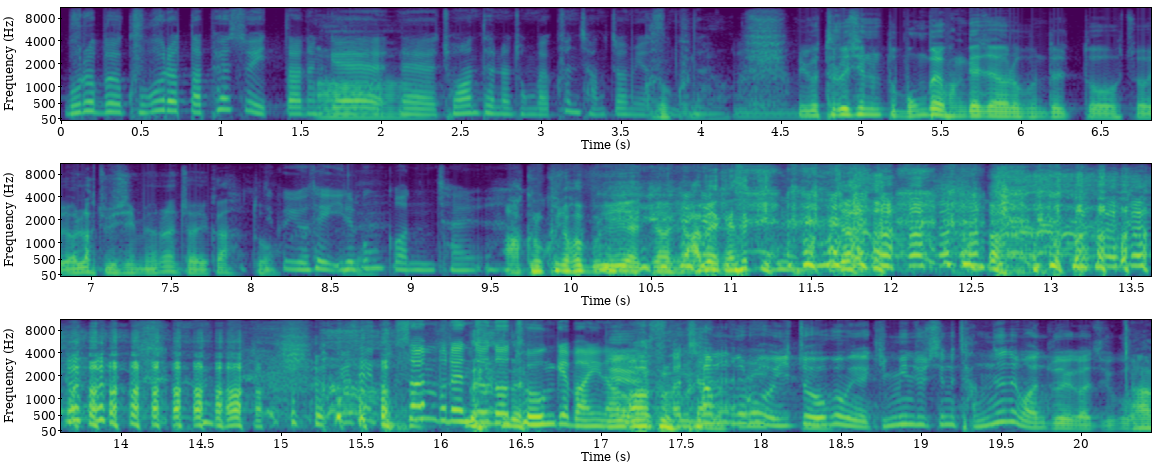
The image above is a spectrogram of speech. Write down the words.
무릎을 구부렸다 펼 수 있다는 게 아. 네, 저한테는 정말 큰 장점이었습니다. 그렇군요. 음. 이거 들으시는 또 몽벨 관계자 여러분들 또저 연락 주시면은 저희가 또그 요새 일본 건 잘. 아 그렇군요. 뭐, 예, 야, 아베 개새끼. 요새 국산 브랜드도 좋은 게 많이 네. 나오고 아, 아. 참고로 이쪽은 예, 김민주 씨는 작년에 완주해가지고 아.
